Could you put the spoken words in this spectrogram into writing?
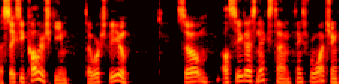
a sexy color scheme that works for you. So I'll see you guys next time. Thanks for watching.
